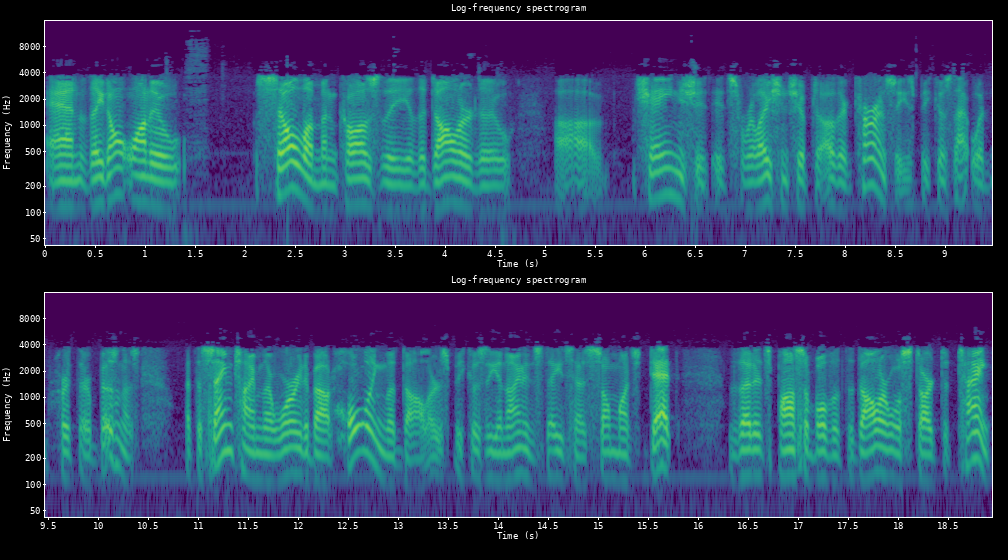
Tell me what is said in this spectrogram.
And they don't want to sell them and cause the the dollar to uh, change its relationship to other currencies because that would hurt their business. At the same time, they're worried about holding the dollars because the United States has so much debt that it's possible that the dollar will start to tank.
